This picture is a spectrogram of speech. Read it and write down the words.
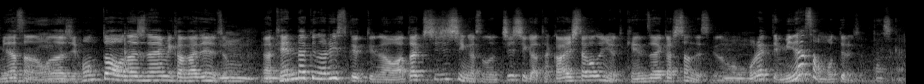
皆さん同じ本当は同じ悩み抱えてるんですよ、うん、転落のリスクっていうのは私自身がその知識が高いしたことによって顕在化したんですけども、うん、これって皆さん持ってるんですよ。確かに。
